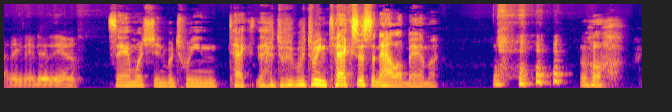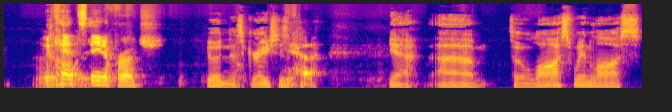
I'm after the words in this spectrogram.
I think they did. Yeah. Sandwiched in between Tex between Texas and Alabama. the Oh, Oh, Kent. State approach. goodness gracious. Yeah. Yeah. Um, so loss, win, loss.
